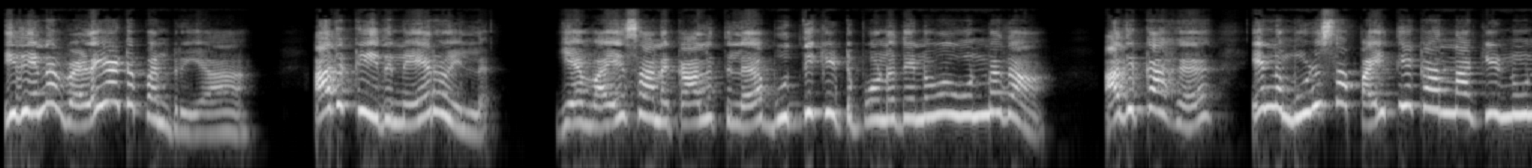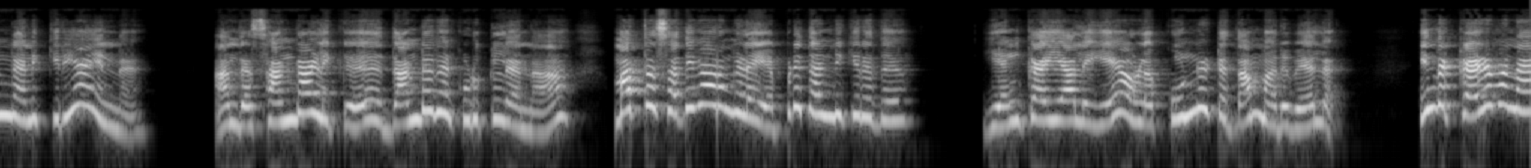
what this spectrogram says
இது என்ன விளையாட்டு பண்றியா? அதுக்கு இது நேரம் இல்லை. என் வயசான காலத்துல புத்தி கெட்டு போனது என்னவோ உண்மைதான். அதுக்காக என்ன முழுசா பைத்தியக்காரனாக்கிடணும்னு நினைக்கிறியா என்ன? அந்த சண்டாளிக்கு தண்டனை கொடுக்கலன்னா மத்த சதிகாரங்களை எப்படி தண்டிக்கிறது? என் கையாலேயே அவளை கொன்னுட்டு தான் மறுவேலை. இந்த கிழவனை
